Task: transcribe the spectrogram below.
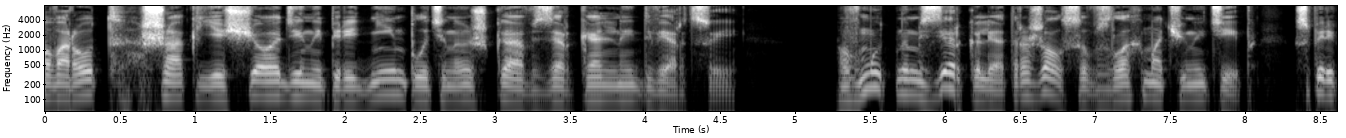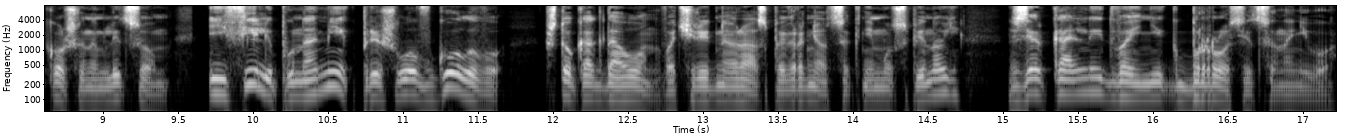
Поворот, шаг еще один, и перед ним платяной шкаф с зеркальной дверцей. В мутном зеркале отражался взлохмаченный тип с перекошенным лицом, и Филиппу на миг пришло в голову, что когда он в очередной раз повернется к нему спиной, зеркальный двойник бросится на него.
